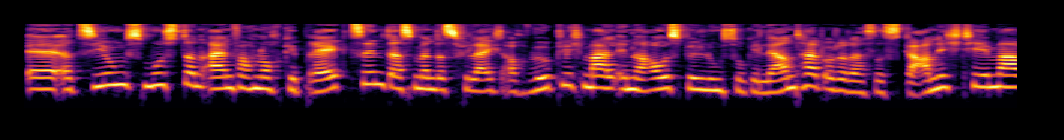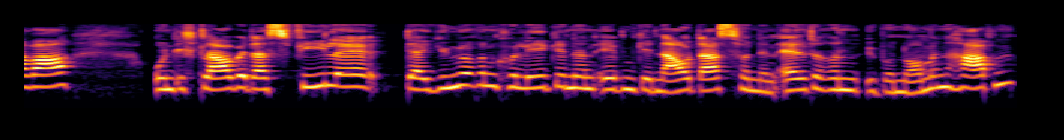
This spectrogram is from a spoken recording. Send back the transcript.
äh, Erziehungsmustern einfach noch geprägt sind, dass man das vielleicht auch wirklich mal in der Ausbildung so gelernt hat oder dass es gar nicht Thema war. Und ich glaube, dass viele der jüngeren Kolleginnen eben genau das von den älteren übernommen haben.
